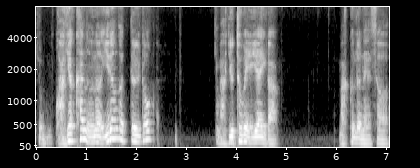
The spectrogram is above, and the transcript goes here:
좀 과격한 언어, 이런 것들도 막 유튜브 AI가 막 걸러내서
